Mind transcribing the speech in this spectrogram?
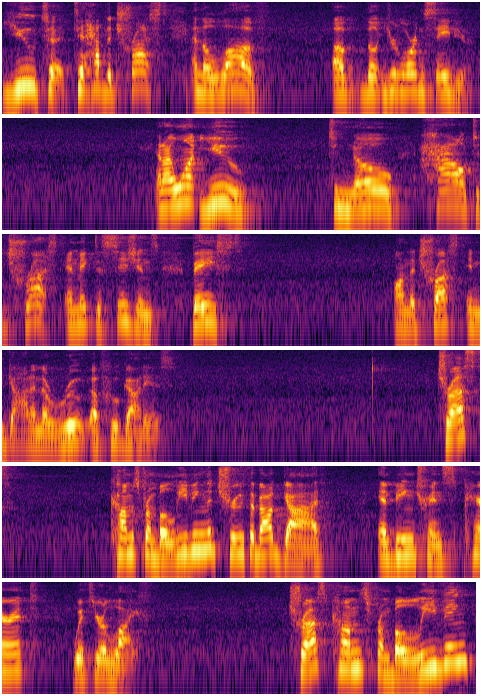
you to, to have the trust and the love of the, your Lord and Savior. And I want you to know how to trust and make decisions based on the trust in God and the root of who God is. Trust comes from believing the truth about God and being transparent with your life. Trust comes from believing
